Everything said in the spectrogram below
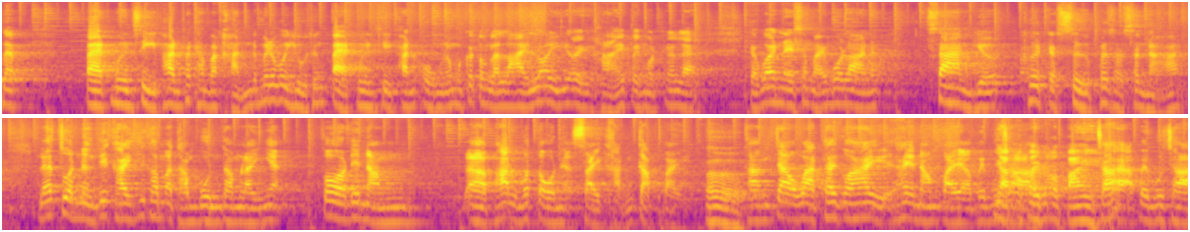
แบบ 84,000 พระธรรมขันธ์ไม่ได้ว่าอยู่ถึง 84,000 องค์แล้วมันก็ต้องละลายล่อยย่อยหายไปหมดนั่นแหละ แต่ว่าในสมัยโบราณนะสร้างเยอะเพื่อจะสืบพระศาสนา และส่วนหนึ่งที่ใครที่เข้ามาทำบุญทำอะไรเงี้ยก็ได้นำอ่าพระหลวงพ่อโตเนี่ยใส่ขันกลับไป เออ ทางเจ้าวาดท่านก็ให้ให้นำไปเอาไปบูอยากชาเอาไปก็เอาไป ใช่เอาไปบูชา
